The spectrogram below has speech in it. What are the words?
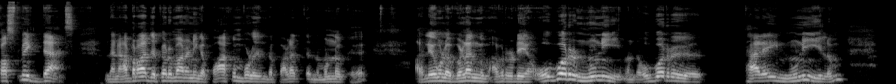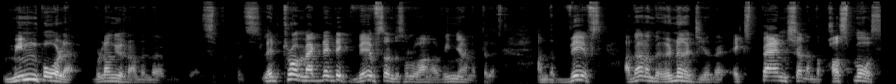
காஸ்மிக் டான்ஸ் இந்த நடராஜ பெருமானை நீங்கள் பார்க்கும் பொழுது இந்த படத்தை இந்த முன்னுக்கு அதிலே உங்களை விளங்கும். அவருடைய ஒவ்வொரு நுனி அந்த ஒவ்வொரு தலை நுனியிலும் மின் போல விளங்குகிற அந்த லெட்ரோ மேக்னெட்டிக் வேவ்ஸ் என்று சொல்லுவாங்க விஞ்ஞானத்தில். அந்த வேவ்ஸ் அதான் அந்த எனர்ஜி அந்த எக்ஸ்பேன்ஷன் அந்த காஸ்மோஸ்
